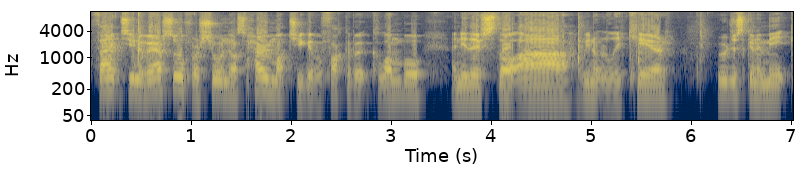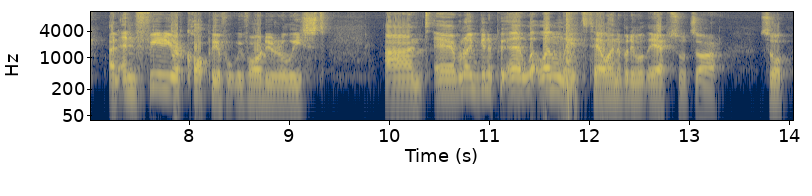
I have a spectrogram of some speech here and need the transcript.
thanks Universal for showing us how much you give a fuck about Columbo, and you just thought, ah, we don't really care. We're just going to make an inferior copy of what we've already released, and uh, we're not even going to put a little inlay to tell anybody what the episodes are. So,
